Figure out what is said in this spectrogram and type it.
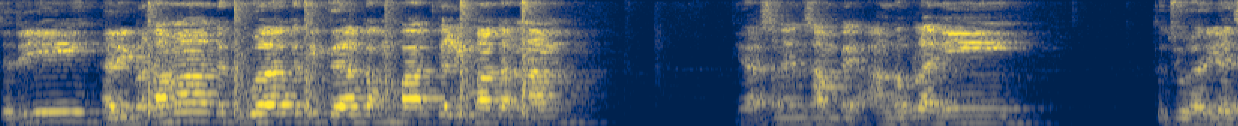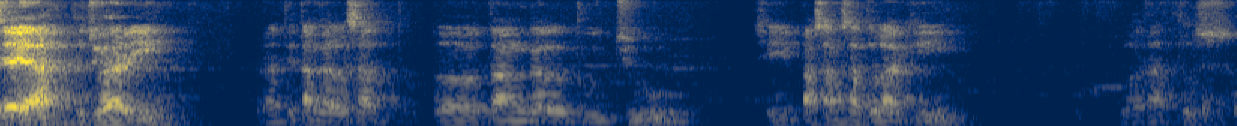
Jadi hari pertama kedua ketiga keempat kelima keenam. Ya senin sampai anggaplah ini tujuh hari aja ya tujuh hari berarti tanggal satu eh, tanggal 7 si pasang satu lagi 200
